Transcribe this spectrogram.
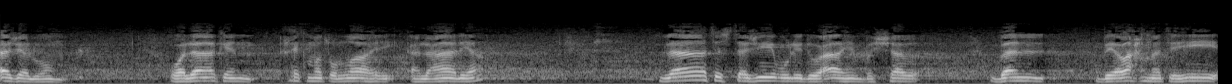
أجلهم. ولكن حكمة الله العالية لا تستجيب لدعائهم بالشر بل برحمته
